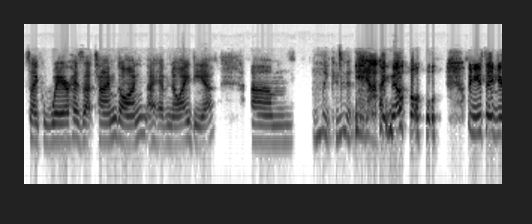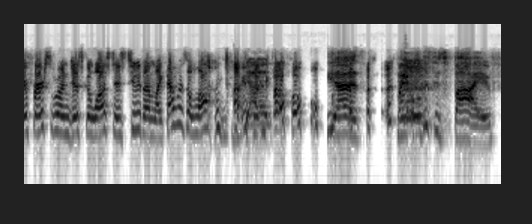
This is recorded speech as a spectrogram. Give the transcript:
it's like, where has that time gone? I have no idea. Um, Oh my goodness. Yeah, I know. When you said your first one just lost his tooth, I'm like, that was a long time yes. ago. yes. My oldest is five.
